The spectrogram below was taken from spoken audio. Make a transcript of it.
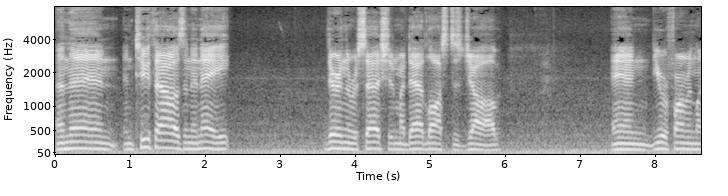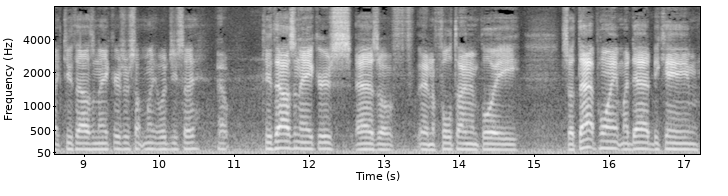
And then in 2008, during the recession, my dad lost his job. And you were farming like 2,000 acres or something like. What'd you say? Yep. 2,000 acres as a and a full-time employee. So at that point, my dad became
